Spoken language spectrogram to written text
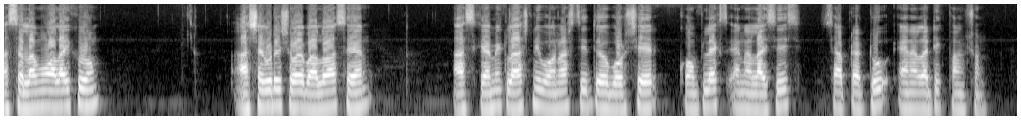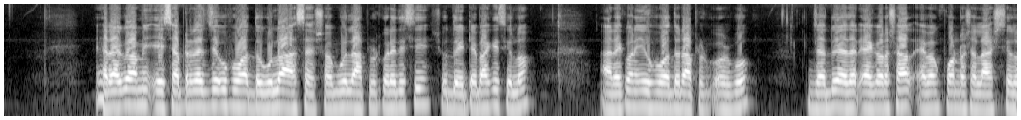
আসসালামু আলাইকুম। আশা করি সবাই ভালো আছেন। আজকে আমি ক্লাস নিব অনার্স তৃতীয় বর্ষের complex analysis, chapter two, analytic function. এর আগে আমি এই চ্যাপ্টারের যে উপপাদ্যগুলো আছে, সবগুলো আপলোড করে দিছি, শুধু এটা বাকি ছিল। আর এখন এই উপপাদ্যটা আপলোড করব, যা দুই হাজার এগারো সাল এবং পনেরো সালে আসছিল।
